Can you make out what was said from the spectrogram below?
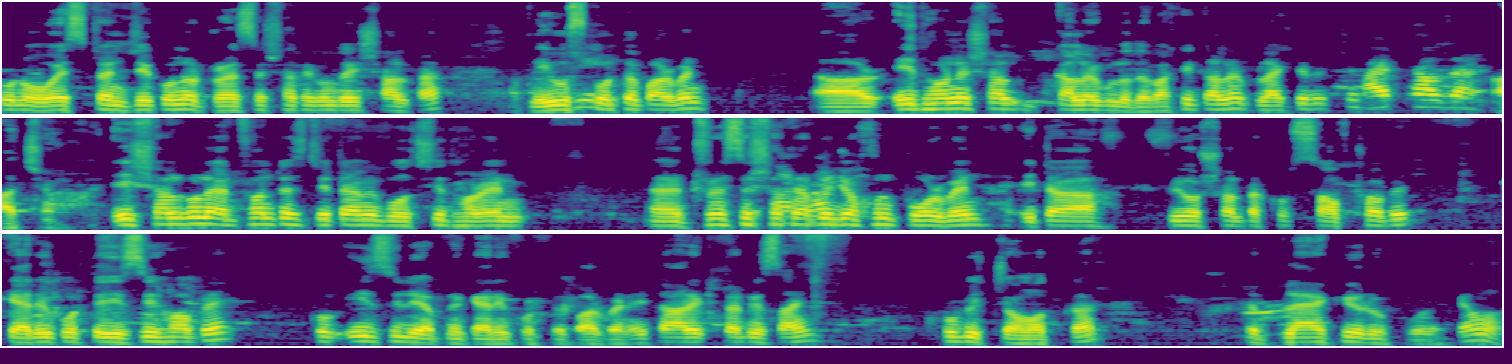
কোনো ওয়েস্টার্ন যে কোনো ড্রেসের সাথে কিন্তু এই শালটা আপনি ইউজ করতে পারবেন। আর এই ধরনের শাল কালারগুলো দেয় বাকি কালার ব্ল্যাকের হচ্ছে? আচ্ছা এই শালগুলো অ্যাডভান্টেজ যেটা আমি বলছি ধরেন ড্রেসের সাথে আপনি যখন পরবেন এটা পিওর শালটা খুব সফট হবে ক্যারি করতে ইজি হবে খুব ইজিলি আপনি ক্যারি করতে পারবেন। এটা আরেকটা ডিজাইন খুবই চমৎকার। ব্ল্যাকের উপরে কেমন?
